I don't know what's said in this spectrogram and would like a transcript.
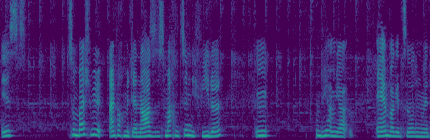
ist zum Beispiel einfach mit der Nase. Das machen ziemlich viele. Mm, Und wir haben ja Amber gezogen mit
